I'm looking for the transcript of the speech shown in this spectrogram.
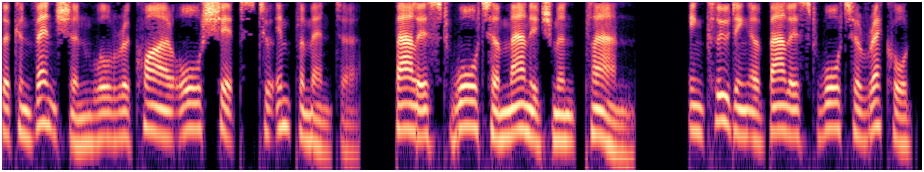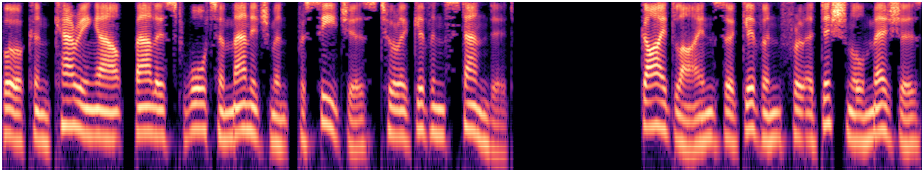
The convention will require all ships to implement a Ballast Water Management Plan, including a ballast water record book and carrying out ballast water management procedures to a given standard. Guidelines are given for additional measures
